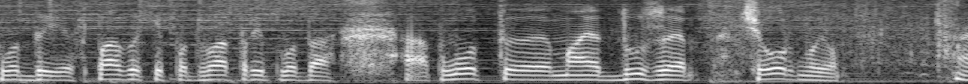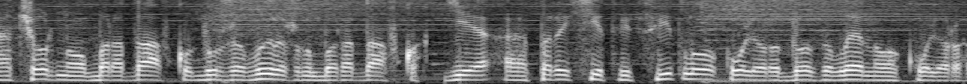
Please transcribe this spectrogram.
плоди з пазухи по 2-3 плода. Плод е, має дуже чорну. Е, Чорну бородавку, дуже виражену бородавку. Є е, перехід від світлого кольору до зеленого кольору.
